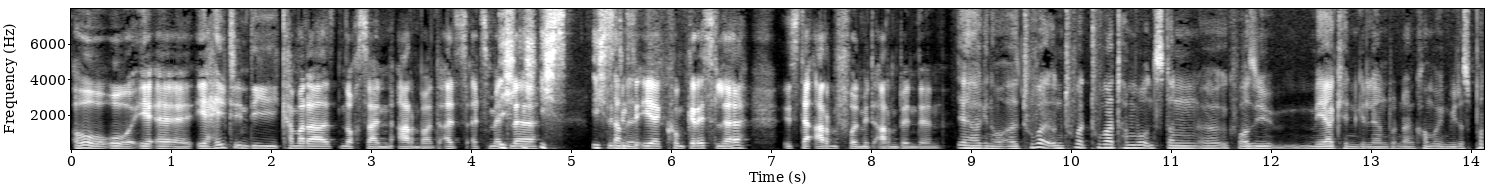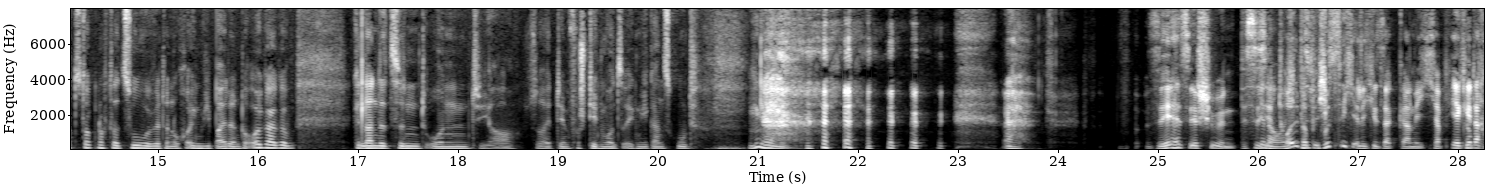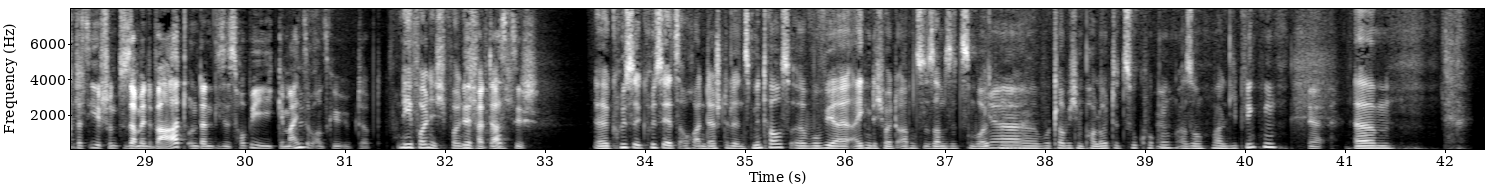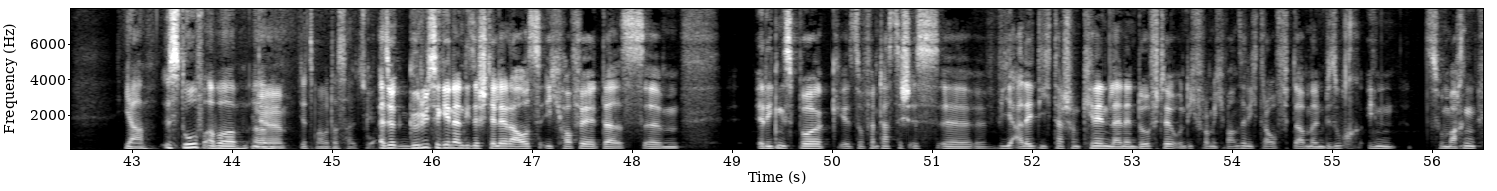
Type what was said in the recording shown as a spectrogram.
Oh, oh, er, äh, er hält in die Kamera noch sein Armband. Als, als Mettler, ich, ich, ich beziehungsweise sammle. eher Kongressler, ist der Arm voll mit Armbändern. Ja, genau. Also Tuvat, und Tuvat, Tuvat haben wir uns dann äh, quasi mehr kennengelernt. Und dann kam irgendwie das Podstock noch dazu, wo wir dann auch irgendwie beide in der Olga ge gelandet sind. Und ja, seitdem verstehen wir uns irgendwie ganz gut. Sehr, sehr schön. Das ist Genau, ja toll. ich glaub, das ich- wusste ich ehrlich gesagt gar nicht. Ich habe eher gedacht, dass ihr schon zusammen wart und dann dieses Hobby gemeinsam ausgeübt habt. Nee, voll nicht. Voll Ja, nicht voll nicht. fantastisch. Äh, Grüße, Grüße jetzt auch an der Stelle ins Minthaus, äh, wo wir eigentlich heute Abend zusammensitzen wollten, Ja. äh, wo, glaube ich, ein paar Leute zugucken. Also mal lieb winken. Ja. Ähm, ja, ist doof, aber ähm, Ja. jetzt machen wir das halt so. Also Grüße gehen an dieser Stelle raus. Ich hoffe, dass ähm, Regensburg so fantastisch ist, äh, wie alle, die ich da schon kennenlernen durfte. Und ich freue mich wahnsinnig drauf, da mal einen Besuch hin zu machen.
